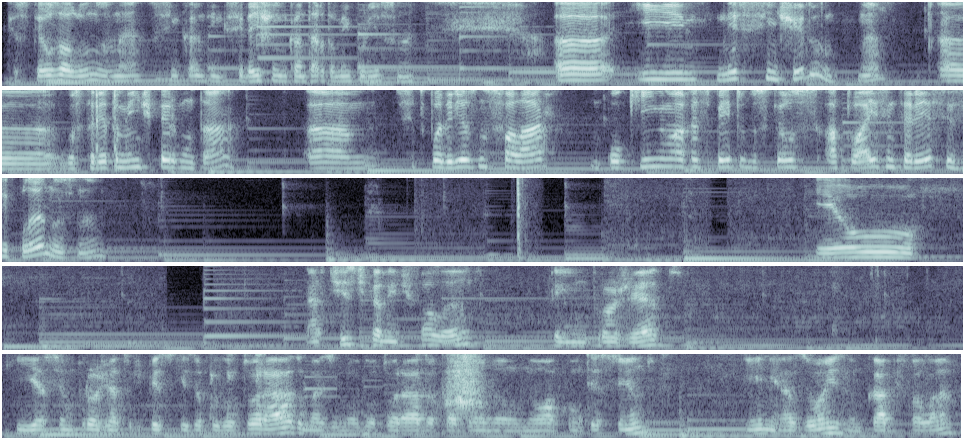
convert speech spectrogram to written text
que os teus alunos, né, se encantem, que se deixem encantar também por isso, né. Uh, e nesse sentido, né, uh, gostaria também de perguntar se tu poderias nos falar um pouquinho a respeito dos teus atuais interesses e planos, né? Eu, artisticamente falando, tenho um projeto que ia ser um projeto de pesquisa para o doutorado, mas o meu doutorado acabou não, não acontecendo, N razões, não cabe falar.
